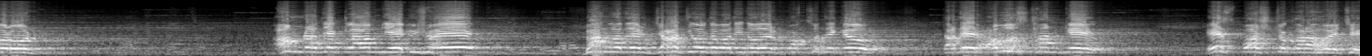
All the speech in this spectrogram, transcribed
করুন। আমরা দেখলাম যে বিষয়ে বাংলাদেশ জাতীয়তাবাদী দলের পক্ষ থেকেও তাদের অবস্থানকে স্পষ্ট করা হয়েছে।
